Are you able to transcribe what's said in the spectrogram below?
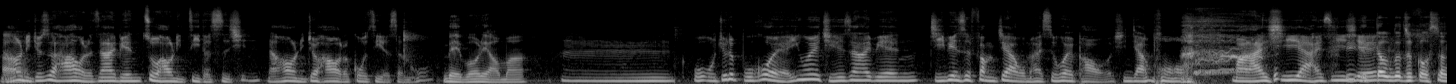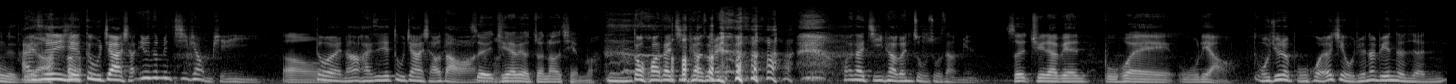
然后你就是好好的在那边做好你自己的事情，然后你就好好的过自己的生活。美无聊吗？嗯我我觉得不会，因为其实，在那边，即便是放假，我们还是会跑新加坡、马来西亚，还是一些，动都是够剩的，对啊还是一些度假小，因为那边机票很便宜，哦，，对，然后还是一些度假小岛啊，所以去那边有赚到钱吗？嗯，都花在机票上面，花在机票跟住宿上面。所以去那边不会无聊，我觉得不会，而且我觉得那边的人，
